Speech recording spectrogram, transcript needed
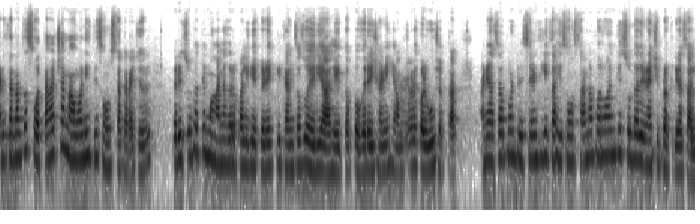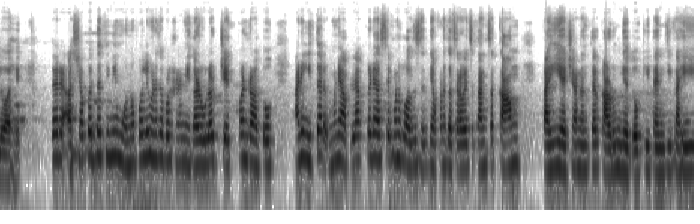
आणि त्यांना जर स्वतःच्या नावाने ती संस्था करायची असेल तरी सुद्धा ते महानगरपालिकेकडे की त्यांचा जो एरिया आहे तो कव्हरेज आणि हे आमच्याकडे कळवू शकतात. आणि असं आपण रिसेंटली काही संस्थांना परवानगी सुद्धा देण्याची प्रक्रिया चालू आहे. तर अशा पद्धतीने मोनोपॉली होण्याचा प्रश्न निकाल उलट चेक पण राहतो. आणि इतर म्हणजे आपल्याकडे असे पण क्लॉजेस असतात की आपण कचरा वेचकांचं काम काही याच्यानंतर काढून घेतो की त्यांची काही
